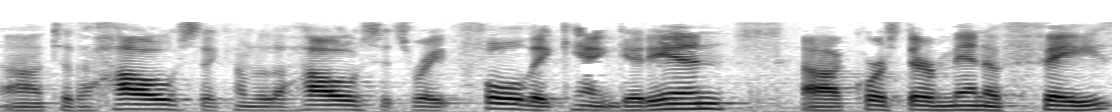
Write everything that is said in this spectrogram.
uh, to the house. They come to the house. It's right full. They can't get in. Uh, of course, they're men of faith.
